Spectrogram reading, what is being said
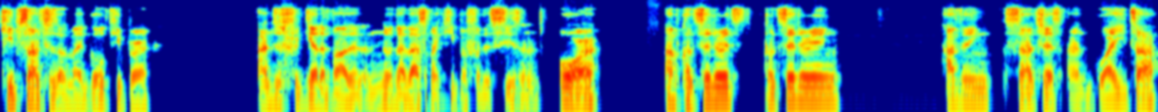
keep Sanchez as my goalkeeper and just forget about it and know that that's my keeper for the season, or I'm considering considering having Sanchez and Guaita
